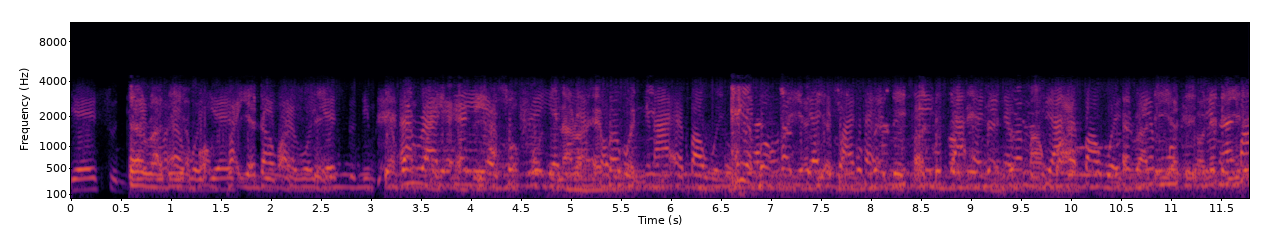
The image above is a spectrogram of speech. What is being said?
Yesu dim Awurade, ɛwɔ yɛbɔ Yesu mpaeɛ da dim wo ɛwɔ ase. Yesu dim Yɛbɔ Awurade mpaeɛ ɛde asɔfoɔ yɛ nyinara yɛ ɛba sɔfo w'anim. nyinaa ɛba w'anim Yɛbɔ mpaeɛ de yɛde asɔfo pata pɛ ɛne nipa nsa nipa ɛne nipa ne nipa busua ɛba Awurade, w'anim yɛde ɔne ne ne ma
